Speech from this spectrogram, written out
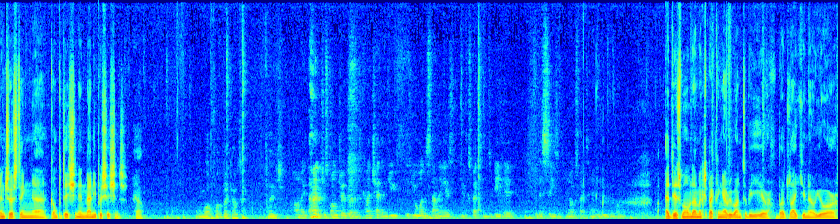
interesting uh, competition in many positions. Yeah. Any more for the breakout? James? On it, just on Joe Gomez, can I check them? Do you, is your understanding is you expect him to be here for this season? You're not expecting any movement on it? At this moment, I'm expecting everyone to be here. But like you know, you are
